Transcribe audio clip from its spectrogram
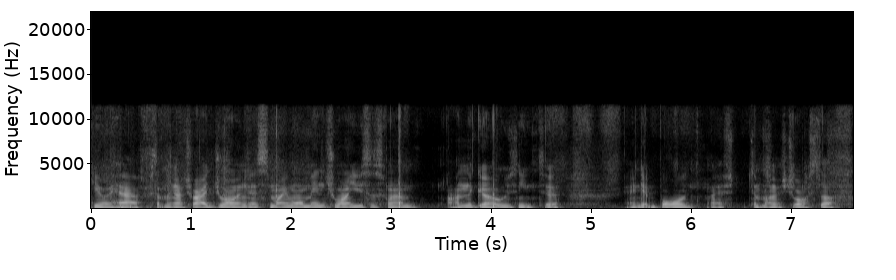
here I have something I tried drawing. This is my more miniature one. I use this when I'm on the go, need to and get bored. I have to sometimes draw stuff.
